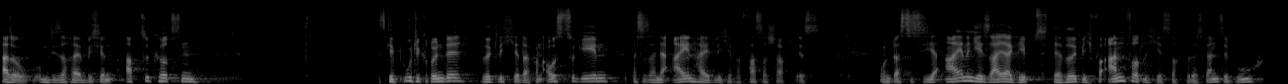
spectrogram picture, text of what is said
Also, um die Sache ein bisschen abzukürzen, es gibt gute Gründe, wirklich hier davon auszugehen, dass es eine einheitliche Verfasserschaft ist und dass es hier einen Jesaja gibt, der wirklich verantwortlich ist auch für das ganze Buch,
